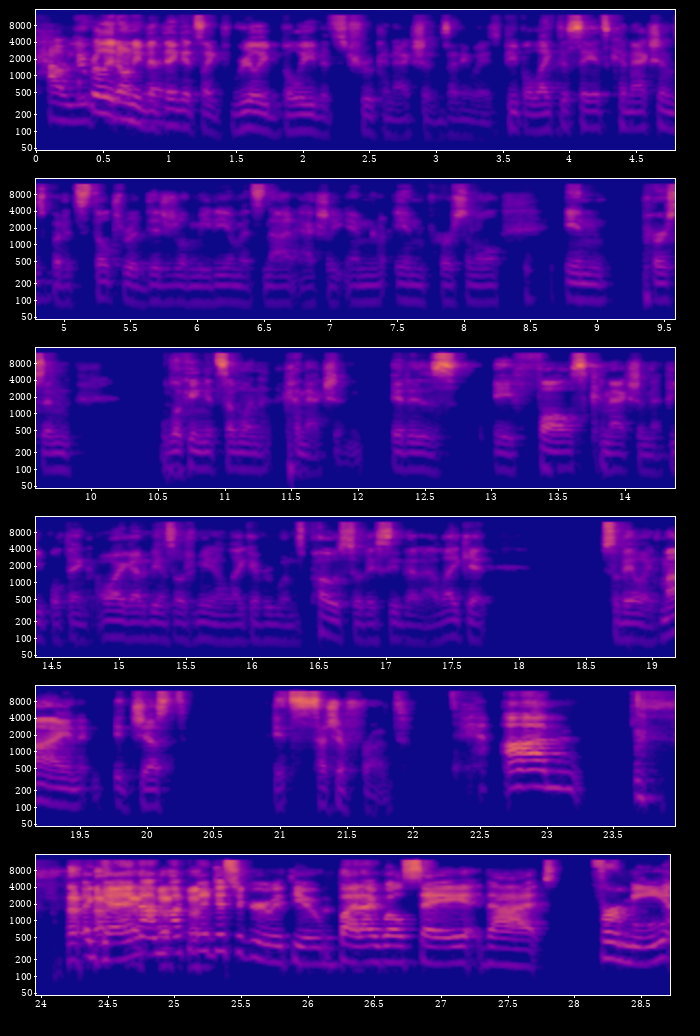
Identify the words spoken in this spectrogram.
how you I really don't even it. think it's like really believe it's true connections, anyways. People like to say it's connections, but it's still through a digital medium. It's not actually in in personal, in person, looking at someone connection. It is a false connection that people think, oh, I got to be on social media and like everyone's post. So they see that I like it. So they like mine. It just, it's such a front. Um, again, I'm not going to disagree with you, but I will say that for me,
